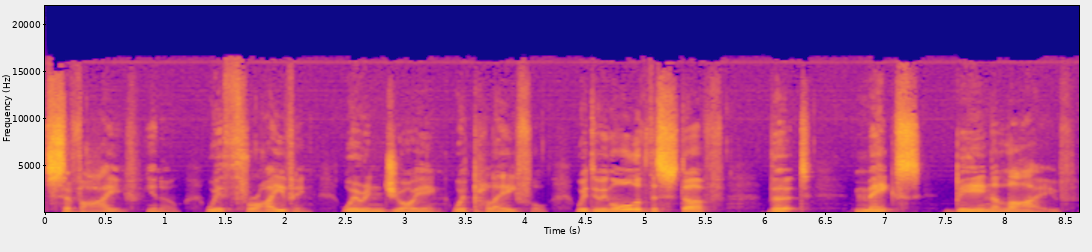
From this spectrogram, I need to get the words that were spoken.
survive. You know, we're thriving, we're enjoying, we're playful, we're doing all of the stuff that makes being alive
